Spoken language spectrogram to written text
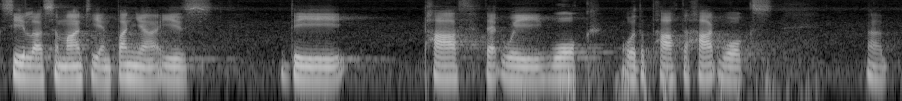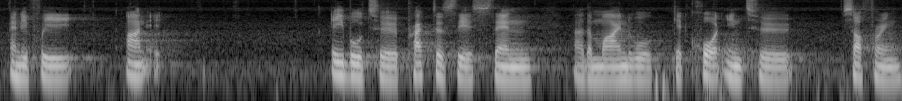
sila, samadhi, and panya is the path that we walk or the path the heart walks. Uh, and if we aren't able to practice this, then uh, the mind will get caught into suffering.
